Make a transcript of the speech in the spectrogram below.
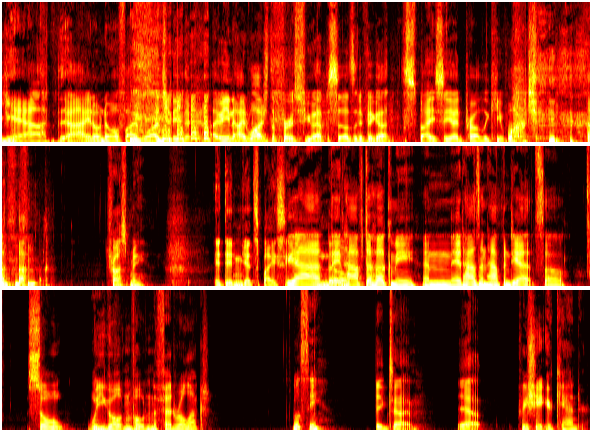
Yeah, I don't know if I'd watch it either. I mean, I'd watch the first few episodes, and if it got spicy, I'd probably keep watching. trust me, it didn't get spicy. Yeah, No. they'd have to hook me, and it hasn't happened yet. So So, will you go out and vote in the federal election? we'll see. Big time. Yeah. Appreciate your candor,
